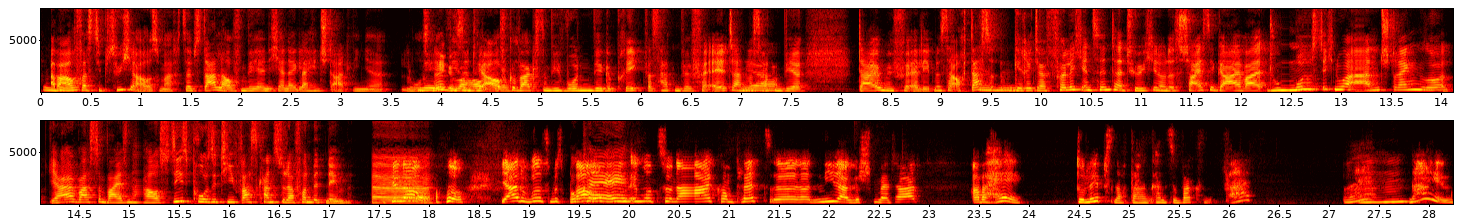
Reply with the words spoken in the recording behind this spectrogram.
Mhm. Aber auch was die Psyche ausmacht. Selbst da laufen wir ja nicht an der gleichen Startlinie los. Nee, ne? Wie sind wir aufgewachsen? Wie wurden wir geprägt? Was hatten wir für Eltern? Was hatten wir da irgendwie für Erlebnisse? Auch das mhm. gerät ja völlig ins Hintertürchen und ist scheißegal, weil du musst dich nur anstrengen. So, ja, warst im Waisenhaus, siehst positiv, was kannst du davon mitnehmen? Äh, genau. Ja, du wirst missbraucht, okay. emotional komplett äh, niedergeschmettert. Aber hey, du lebst noch, daran kannst du wachsen. Was? Mhm. Nein.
